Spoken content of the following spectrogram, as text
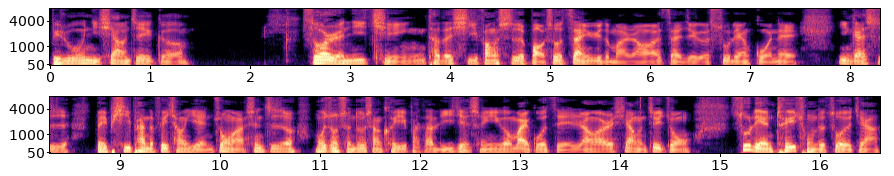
比如你像这个。索尔仁尼琴，他在西方是饱受赞誉的嘛，然而在这个苏联国内，应该是被批判的非常严重啊，甚至某种程度上可以把它理解成一个卖国贼。然而，像这种苏联推崇的作家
